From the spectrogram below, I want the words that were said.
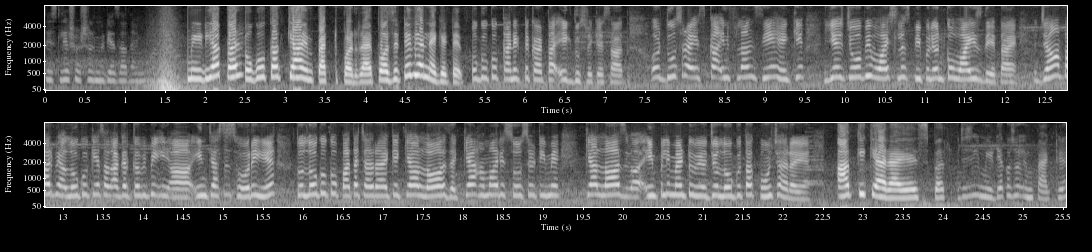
तो इसलिए सोशल मीडिया ज़्यादा इम्पोर्टेंट मीडिया पर लोगों का क्या इम्पैक्ट पड़ रहा है पॉजिटिव या नेगेटिव लोगों को कनेक्ट करता है एक दूसरे के साथ। और दूसरा इसका इन्फ्लुएंस ये है कि ये जो भी वॉइसलेस पीपल है उनको वॉइस देता है। जहाँ पर भी लोगों के साथ अगर कभी भी इनजस्टिस हो रही है तो लोगों को पता चल रहा है कि क्या लॉज है क्या हमारी सोसाइटी में क्या लॉज इम्प्लीमेंट हुए जो लोगों तक पहुँचा रहे हैं? आपकी क्या राय है इस पर? जैसे मीडिया का जो इम्पैक्ट है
